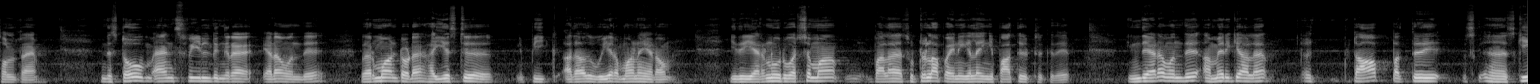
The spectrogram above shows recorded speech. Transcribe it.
சொல்கிறேன் இந்த ஸ்டோவ் மேன்ஸ்ஃபீல்டுங்கிற இடம் வந்து வெர்மாண்ட்டோட ஹையஸ்ட்டு பீக் அதாவது உயரமான இடம். இது இரநூறு வருஷமாக பல சுற்றுலா பயணிகளை இங்கே பார்த்துக்கிட்டு இருக்குது இந்த இடம் வந்து அமெரிக்காவில் டாப் பத்து ஸ்கீ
